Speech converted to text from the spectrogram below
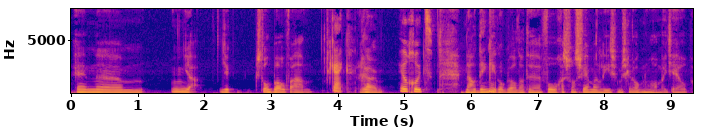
En ehm, ja, je stond bovenaan. Kijk, Ruim. Heel goed. Nou denk ik ook wel dat de volgers van Zwemmerlies misschien ook nog wel een beetje helpen.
